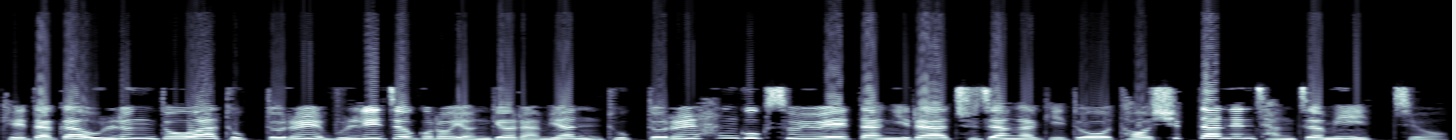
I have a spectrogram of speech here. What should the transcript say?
게다가 울릉도와 독도를 물리적으로 연결하면 독도를 한국 소유의 땅이라 주장하기도 더 쉽다는 장점이 있죠.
